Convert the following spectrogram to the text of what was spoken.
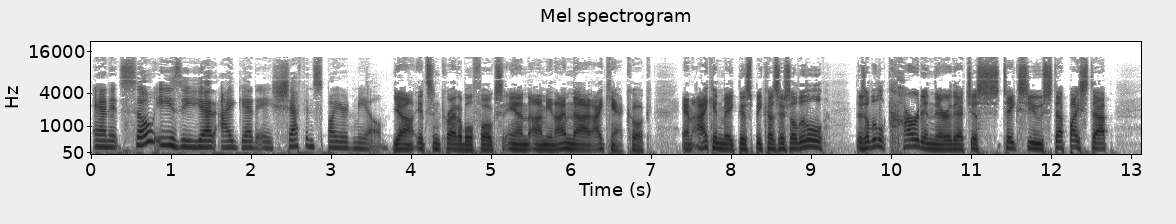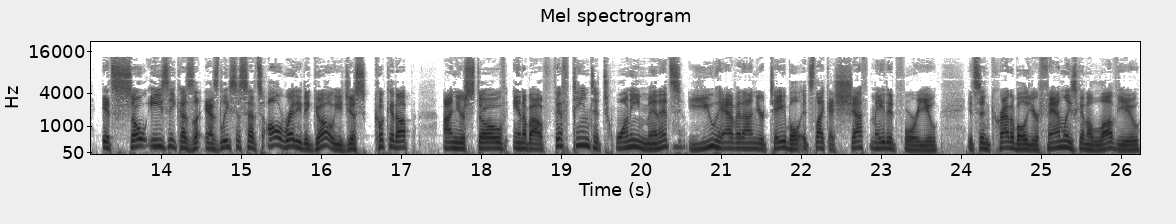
And it's so easy, yet I get a chef inspired meal. Yeah, it's incredible, folks. And I mean, I'm not, I can't cook, and I can make this because there's a little, there's a little card in there that just takes you step by step. It's so easy because, as Lisa said, it's all ready to go. You just cook it up on your stove in about 15 to 20 minutes. You have it on your table. It's like a chef made it for you. It's incredible. Your family's going to love you.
